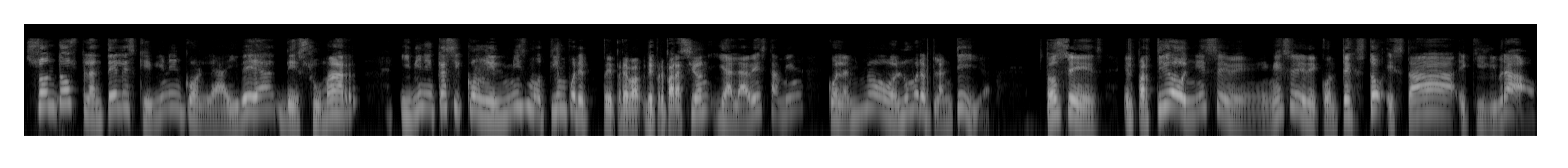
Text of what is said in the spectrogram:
Son dos planteles que vienen con la idea de sumar y vienen casi con el mismo tiempo de, de preparación y a la vez también con el mismo número de plantilla. Entonces, el partido en ese, en ese contexto está equilibrado.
